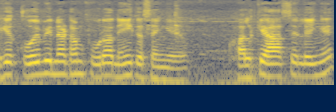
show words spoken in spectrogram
देखिए, कोई भी नट हम पूरा नहीं कसेंगे। हल्के हाथ से लेंगे।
